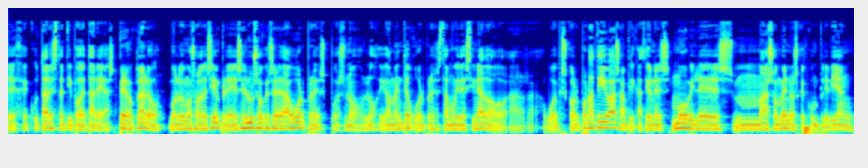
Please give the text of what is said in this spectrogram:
ejecutar este tipo de tareas. Pero claro, volvemos a lo de siempre, ¿es el uso que se le da a WordPress? Pues no, lógicamente WordPress está muy destinado a webs corporativas, aplicaciones móviles más o menos que cumplirían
